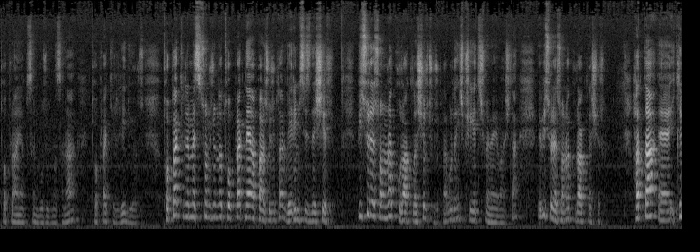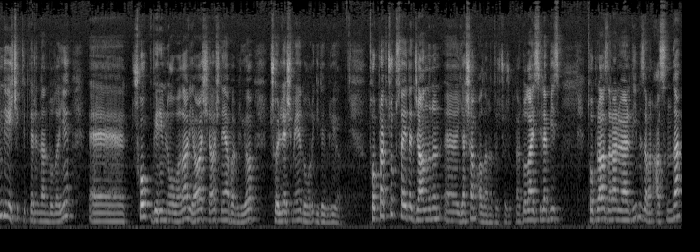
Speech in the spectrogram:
toprağın yapısının bozulmasına toprak kirliliği diyoruz. Toprak kirlenmesi sonucunda toprak ne yapar çocuklar? Verimsizleşir. Bir süre sonra kuraklaşır çocuklar. Burada hiçbir şey yetişmemeye başlar ve bir süre sonra kuraklaşır. Hatta e, iklim değişikliklerinden dolayı e, çok verimli ovalar yavaş yavaş ne yapabiliyor? Çölleşmeye doğru gidebiliyor. Toprak çok sayıda canlının e, yaşam alanıdır çocuklar. Dolayısıyla biz toprağa zarar verdiğimiz zaman aslında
